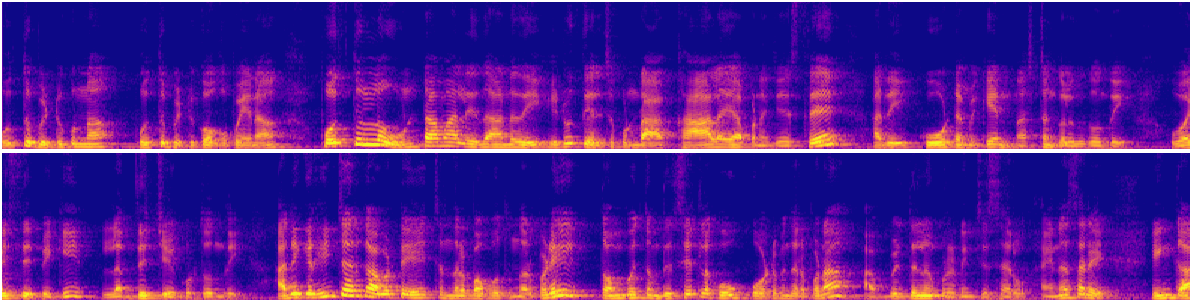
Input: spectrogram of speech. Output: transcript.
పొత్తు పెట్టుకున్నా పొత్తు పెట్టుకోకపోయినా పొత్తుల్లో ఉంటామా లేదా అన్నది ఎటు తేల్చకుండా కాలయాపన చేస్తే అది కూటమికే నష్టం కలుగుతుంది. వైసీపీకి లబ్ధి చేకూరుతుంది. అది గ్రహించారు కాబట్టి చంద్రబాబు తొందరపడి తొంభై తొమ్మిది సీట్లకు కూటమి తరపున అభ్యర్థులను ప్రకటించేశారు. అయినా సరే ఇంకా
